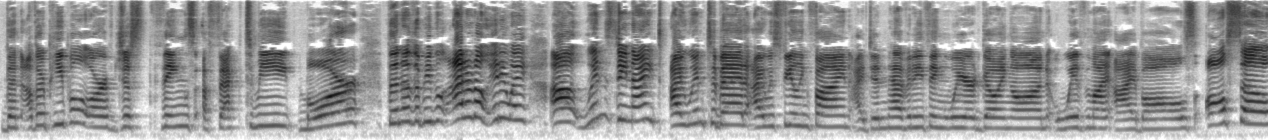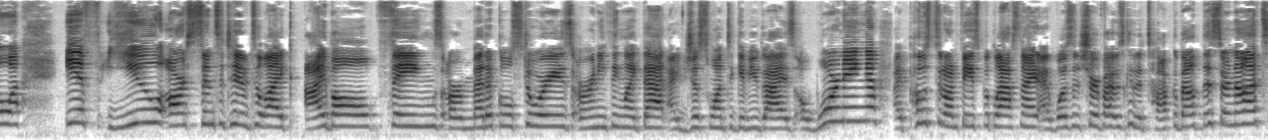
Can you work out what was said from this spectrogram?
than other people or if just things affect me more than other people. I don't know. Anyway, uh, Wednesday night, I went to bed. I was feeling fine. I didn't have anything weird going on with my eyeballs. Also, if you are sensitive to like eyeball things or medical stories or anything like that, I just want to give you guys a warning. I posted on Facebook last night. I wasn't sure if I was going to talk about this or not,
